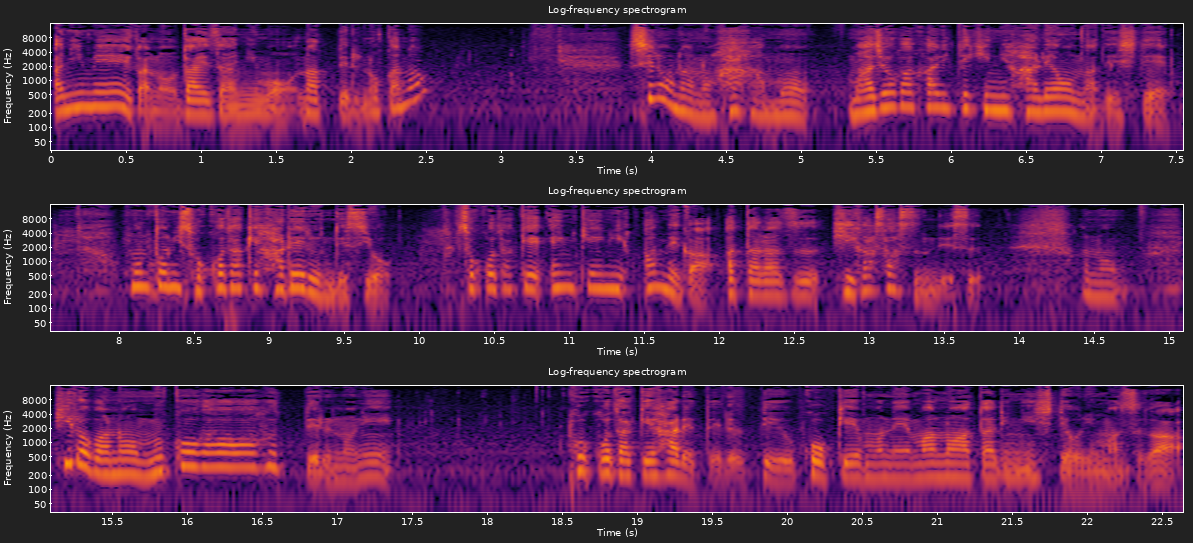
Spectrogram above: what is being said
アニメ映画の題材にもなってるのかな？シロナの母も魔女がかり的に晴れ女でして本当にそこだけ晴れるんですよ。そこだけ円形に雨が当たらず日が差すんです。あの広場の向こう側は降ってるのにここだけ晴れてるっていう光景もね目の当たりにしておりますが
